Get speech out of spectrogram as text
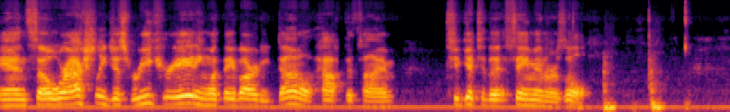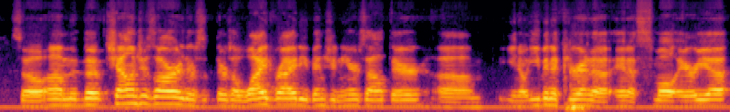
And so we're actually just recreating what they've already done half the time to get to the same end result. So um, the challenges are there's there's a wide variety of engineers out there. Um, you know, even if you're in a in a small area,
